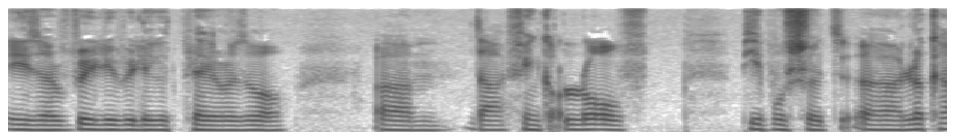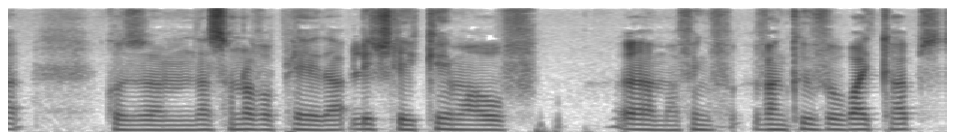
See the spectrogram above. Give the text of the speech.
He's a really really good player as well. Um, that I think a lot of people should uh, look at because um, that's another player that literally came out of um, I think Vancouver Whitecaps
